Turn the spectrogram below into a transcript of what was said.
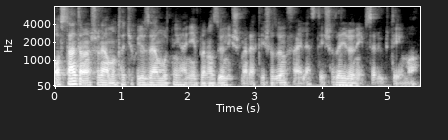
azt általánosan elmondhatjuk, hogy az elmúlt néhány évben az önismeret és az önfejlesztés az egyre népszerűbb téma.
